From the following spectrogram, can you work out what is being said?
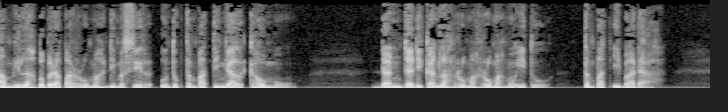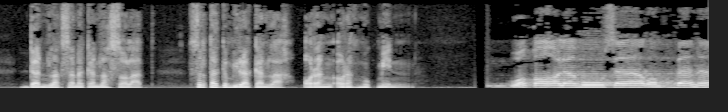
ambillah beberapa rumah di Mesir untuk tempat tinggal kaummu, dan jadikanlah rumah-rumahmu itu tempat ibadah, dan laksanakanlah solat, serta gembirakanlah orang-orang mukmin. وقال موسى ربنا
